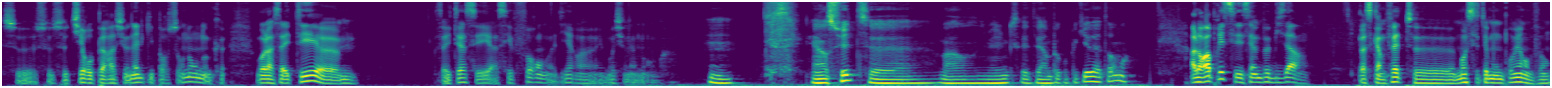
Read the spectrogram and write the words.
ce, tir opérationnel qui porte son nom donc voilà ça a été ça a été assez assez fort on va dire émotionnellement quoi. Hmm. Et ensuite, bah, on imagine que ça a été un peu compliqué d'attendre. Alors après, c'est un peu bizarre. Parce qu'en fait, moi, c'était mon premier enfant.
